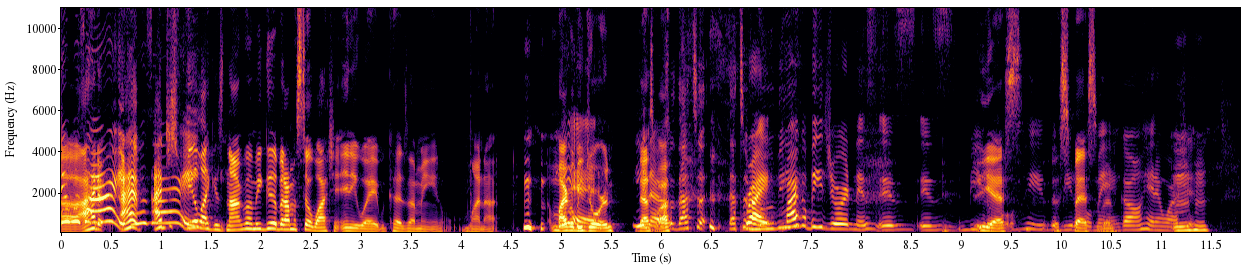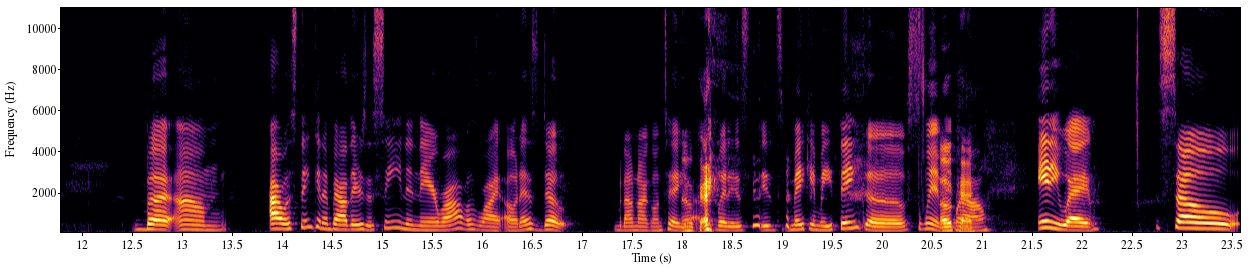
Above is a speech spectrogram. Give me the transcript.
It Uh, was I, had- alright. I, It was I just feel like it's not going to be good, but I'm still watching anyway because, I mean, why not? Michael B. Yeah, Jordan. you That's know. why. So that's a that's a right. movie. Michael B. Jordan is is is beautiful. Yes, he's a a beautiful specimen. man. Go ahead and watch Mhm. it. But um, I was thinking about there's a scene in there where I was like, oh, that's dope. But I'm not gonna tell you. Okay. But it's it's making me think of swimming. Okay. Wow. Anyway, so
